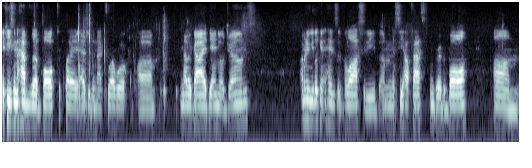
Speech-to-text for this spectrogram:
if he's going to have the bulk to play edge of the next level. Um, another guy, Daniel Jones. I'm going to be looking at his velocity. I'm going to see how fast he can throw the ball. Um,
